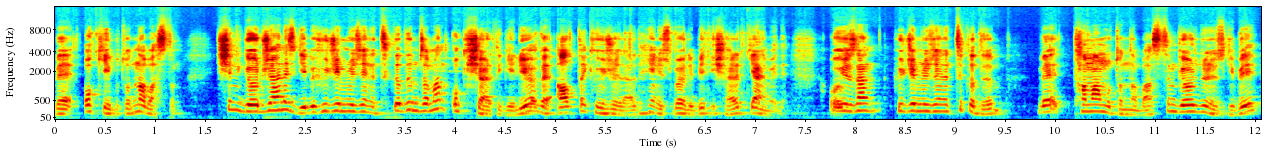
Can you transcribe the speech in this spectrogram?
ve OK butonuna bastım. Şimdi göreceğiniz gibi hücremin üzerine tıkladığım zaman ok işareti geliyor ve alttaki hücrelerde henüz böyle bir işaret gelmedi. O yüzden hücremin üzerine tıkladım ve tamam butonuna bastım. Gördüğünüz gibi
